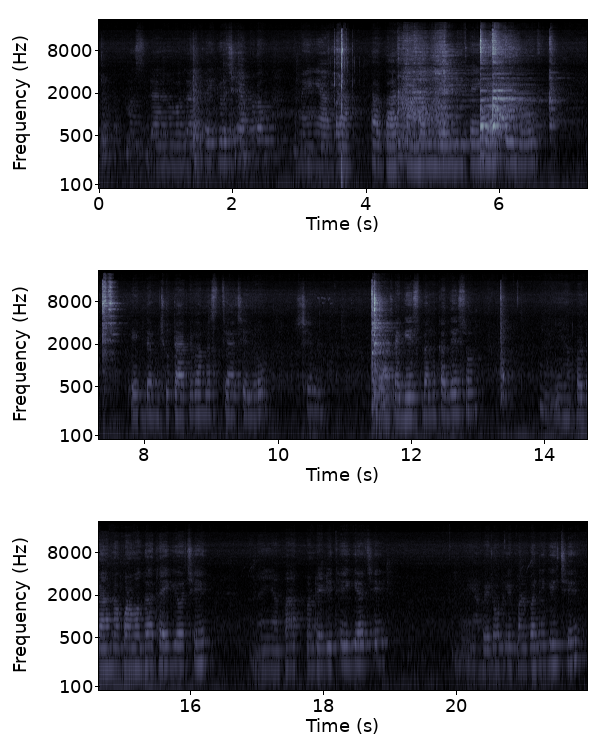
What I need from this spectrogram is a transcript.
તો મસ્ત દાળનો વઘાર થઈ ગયો છે આપણો અને અહીંયા આપણા આ ભાત પણ બનીને રેડી થઈ ગયા છે જો એકદમ છૂટા કેવા મસ્ત થયા છે, જો. છે ને? આપણે ગેસ બંધ કરી દઈશું અહીંયા આપણો દાળનો પણ વઘાર થઈ ગયો છે. અને અહીંયા ભાત પણ રેડી થઈ ગયા છે. અને આપણે રોટલી પણ બની ગઈ છે.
